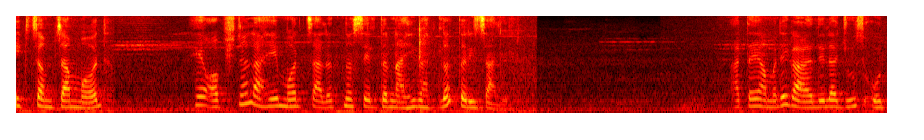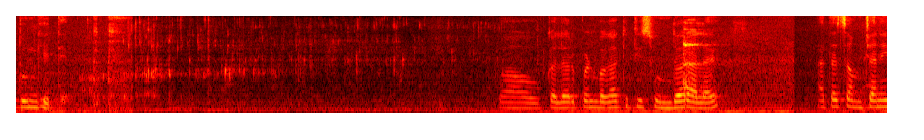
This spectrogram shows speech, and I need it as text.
एक चमचा मध. हे ऑप्शनल आहे मध चालत नसेल तर नाही घातलं तरी चालेल. आता यामध्ये गाळलेला ज्यूस ओतून घेते. वाव कलर पण बघा किती सुंदर आला आहे आता चमच्याने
